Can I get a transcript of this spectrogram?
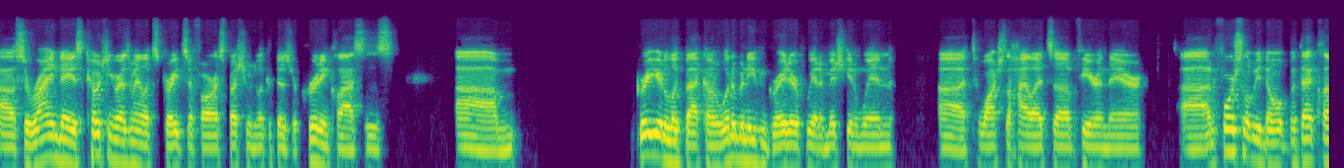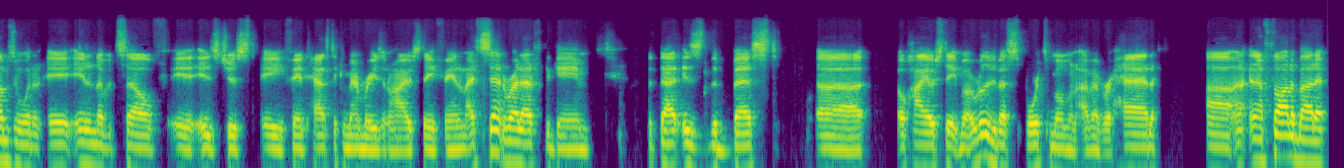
Uh, so Ryan Day's coaching resume looks great so far, especially when you look at those recruiting classes. Um, great year to look back on. Would have been even greater if we had a Michigan win uh, to watch the highlights of here and there. Uh, unfortunately, we don't. But that Clemson win in and of itself is just a fantastic memory as an Ohio State fan. And I said right after the game that that is the best uh, Ohio State, but really the best sports moment I've ever had. Uh, and I've thought about it.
